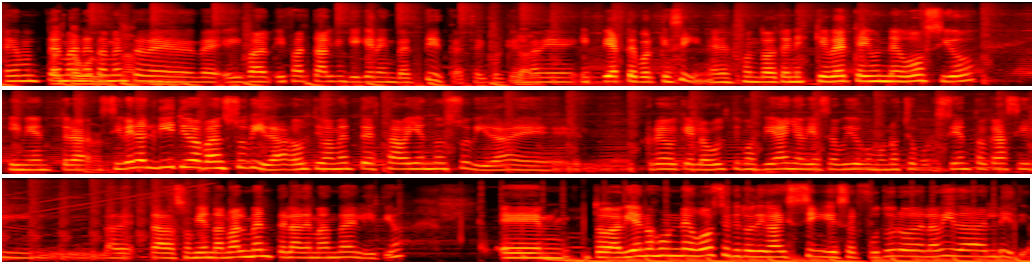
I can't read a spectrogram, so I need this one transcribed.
es un tema netamente de, mm. de- y, fal- y falta alguien que quiera invertir, ¿cachai? Porque Claro. nadie invierte porque sí. En el fondo tenéis que ver que hay un negocio y mientras, Claro. si bien el litio va en su vida, últimamente estaba yendo en su vida, creo que en los últimos 10 años había subido como un 8% casi, el- la de- está subiendo anualmente la demanda de litio. Eh, todavía no es un negocio que tú digas, "Ay, sí, es el futuro de la vida el litio.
